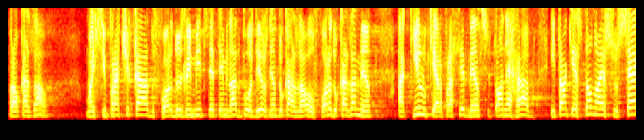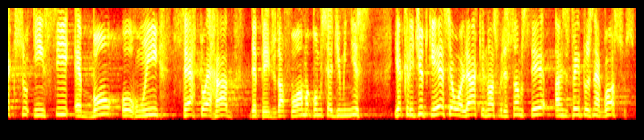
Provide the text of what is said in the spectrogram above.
para o casal mas se praticado fora dos limites determinados por Deus, dentro do casal ou fora do casamento, aquilo que era para ser bênção se torna errado. Então a questão não é se o sexo em si é bom ou ruim, certo ou errado, depende da forma como se administra. E acredito que esse é o olhar que nós precisamos ter a respeito dos negócios.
